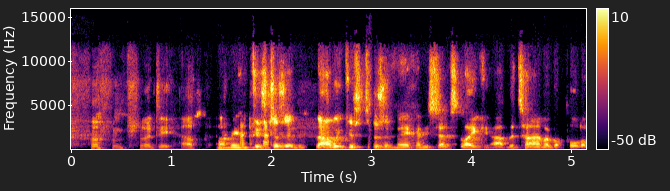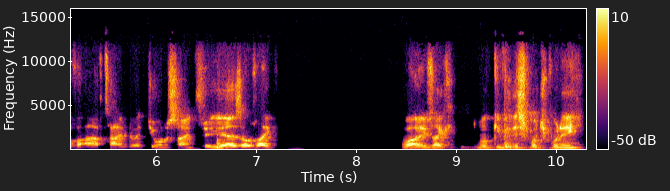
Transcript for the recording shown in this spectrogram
Bloody hell. I mean, just doesn't now. It just doesn't make any sense. Like at the time, I got pulled off at half time. They went, "Do you want to sign three years?" I was like, "What?" He was like, "We'll give you this much money,"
